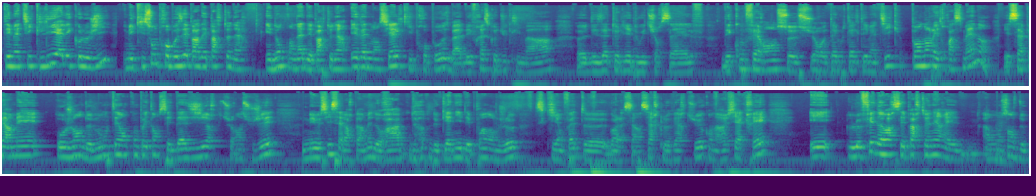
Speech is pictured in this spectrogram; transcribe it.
thématiques liées à l'écologie, mais qui sont proposées par des partenaires. Et donc on a des partenaires événementiels qui proposent bah, des fresques du climat, euh, des ateliers do it yourself, des conférences euh, sur telle ou telle thématique pendant les trois semaines. Et ça permet aux gens de monter en compétence et d'agir sur un sujet, mais aussi ça leur permet de, de, gagner des points dans le jeu, ce qui en fait, euh, voilà, c'est un cercle vertueux qu'on a réussi à créer. Et le fait d'avoir ces partenaires et à mon sens de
